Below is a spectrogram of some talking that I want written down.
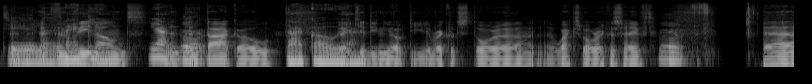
Tuurlijk. een, een Franklin. Wienand, Ja. een, Ja. een Taco. Taco, Weet ja. je, die nu ook die record store eh, Waxwell Records heeft. Eh,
